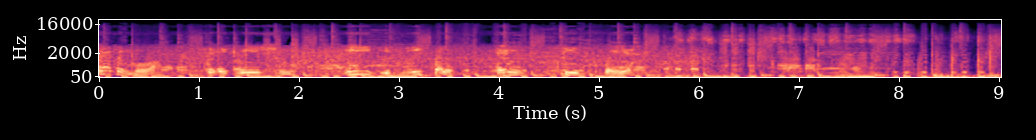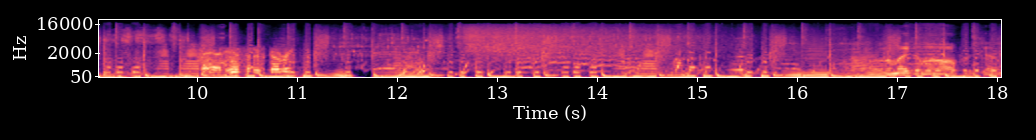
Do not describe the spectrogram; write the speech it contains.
Furthermore, the equation E is equal mc squared. And here's the discovery. I'm gonna make him an offer again.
